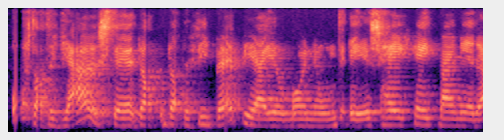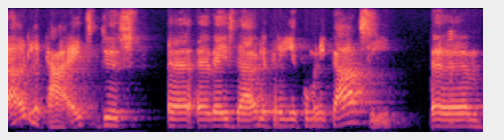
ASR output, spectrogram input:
Of dat het juist, dat, dat de feedback die jij heel mooi noemt, is: hey, geef mij meer duidelijkheid. Dus uh, uh, wees duidelijker in je communicatie. Um,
